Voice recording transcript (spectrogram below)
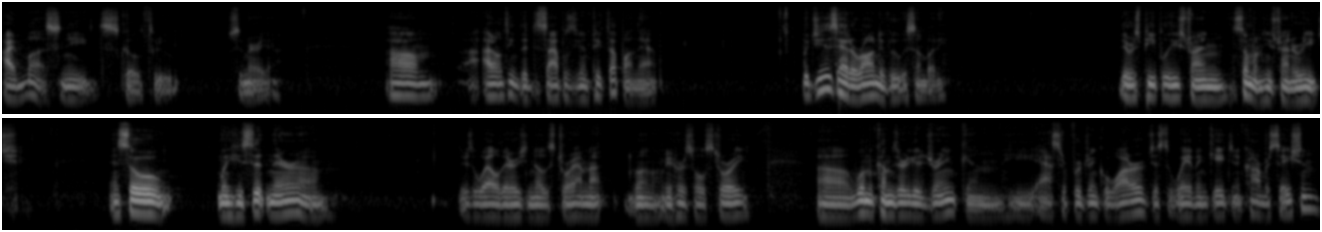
I must needs go through Samaria. Um, I don't think the disciples even picked up on that. But Jesus had a rendezvous with somebody. There was people he's trying, someone he's trying to reach. And so when he's sitting there, um, there's a well there, as you know the story. I'm not going to rehearse the whole story. Uh, a woman comes there to get a drink, and he asks her for a drink of water, just a way of engaging a conversation.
